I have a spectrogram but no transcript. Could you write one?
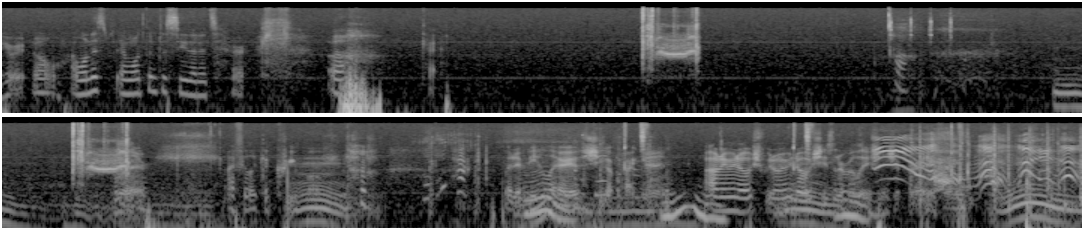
here. Wait. No. I want to. I want them to see that it's her. Ugh. Okay. There. I feel like a creep. but it'd be hilarious if she got pregnant. I don't even know. If she, we don't even know if she's in a relationship or anything. Mm.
